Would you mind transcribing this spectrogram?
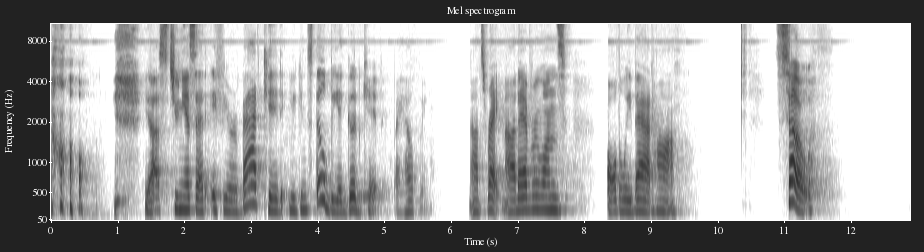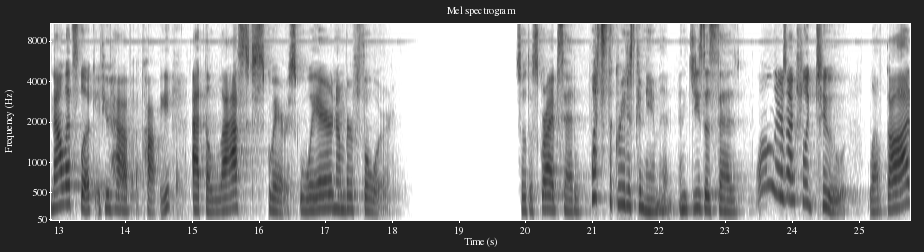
Oh, yes, Junia said, if you're a bad kid, you can still be a good kid by helping. That's right, not everyone's all the way bad, huh? So, now let's look, if you have a copy, at the last square, square number four. So the scribe said, What's the greatest commandment? And Jesus said, Well, there's actually two love God,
